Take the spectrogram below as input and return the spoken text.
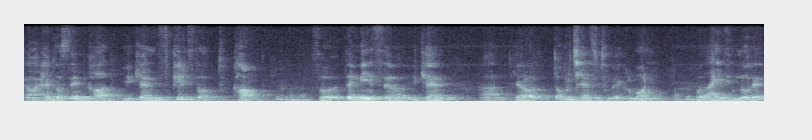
uh, have the same card, you can split the two card. So that means uh, you can uh, get a double chance to make money. But I didn't know that.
